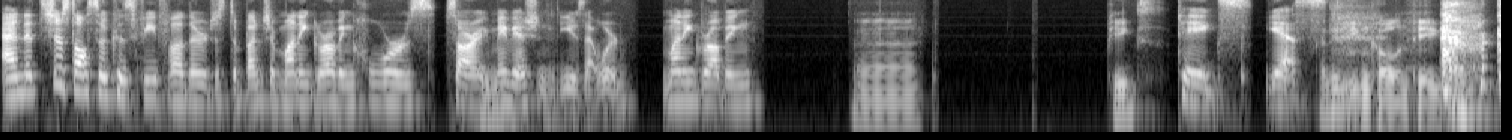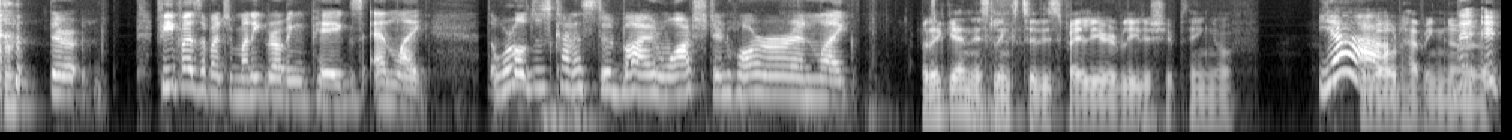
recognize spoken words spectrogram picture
And it's just also because FIFA, they're just a bunch of money grubbing whores. Sorry, Mm. maybe I shouldn't use that word. Money grubbing Uh, pigs. pigs. Yes. I think you can call them pigs. they're FIFA is a bunch of money grubbing pigs, and like the world just kind of stood by and watched in horror, and like but again, this links to this failure of leadership thing of the yeah, world having no the, it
